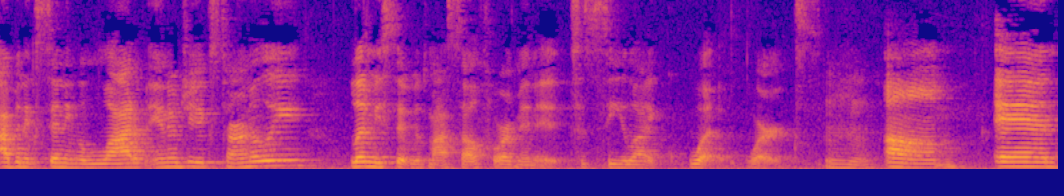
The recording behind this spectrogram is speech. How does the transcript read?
I've been extending a lot of energy externally. Let me sit with myself for a minute to see like what works. Mhm. Um, and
